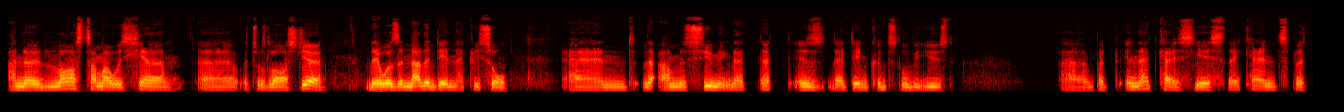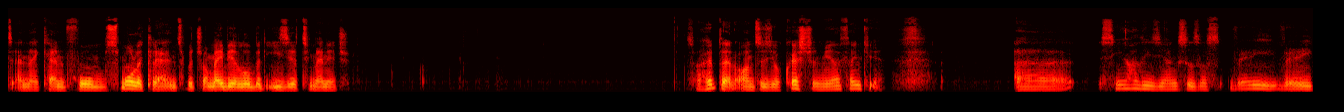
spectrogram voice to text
I know last time I was here, uh, which was last year, there was another den that we saw, and I'm assuming that that is that den could still be used. Uh, but in that case, yes, they can split and they can form smaller clans, which are maybe a little bit easier to manage. So I hope that answers your question, Mia. Thank you. Uh, see how these youngsters are very, very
